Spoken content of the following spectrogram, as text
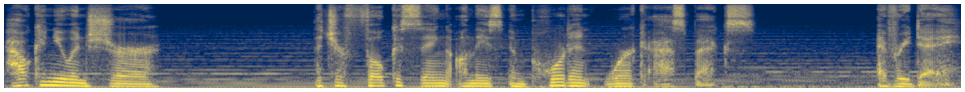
how can you ensure that you're focusing on these important work aspects every day?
